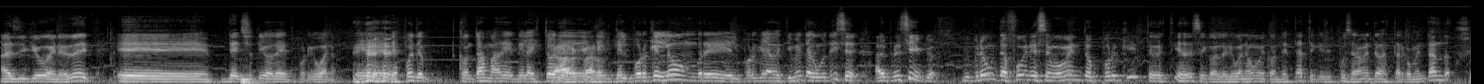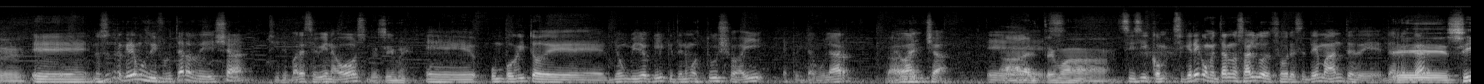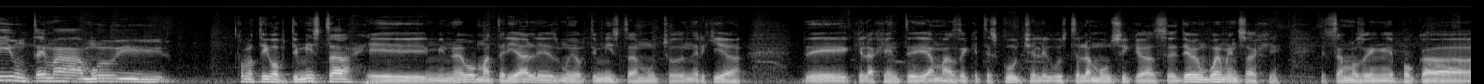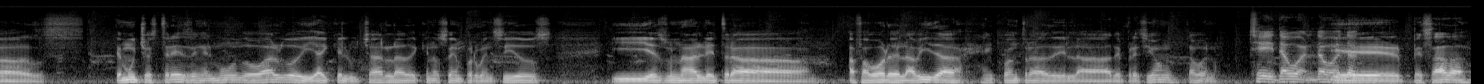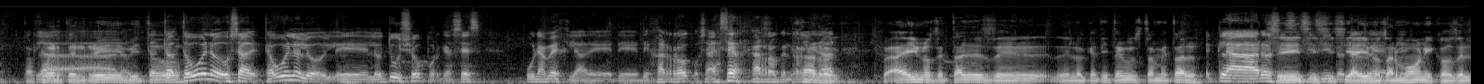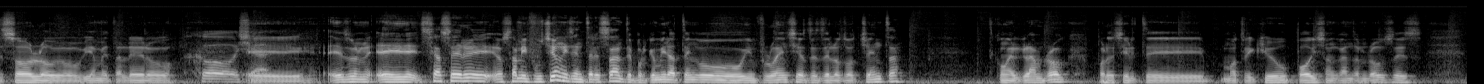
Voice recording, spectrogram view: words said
Así que bueno, Det, eh, yo te digo Det, porque bueno, eh, después te contás más de, de la historia, Claro, de- claro. de- del por qué el nombre, el por qué la vestimenta, como te dice al principio. Mi pregunta fue en ese momento, ¿por qué te vestías de ese color? Y bueno, vos me contestaste que después solamente vas a estar comentando. Sí. Eh, nosotros queremos disfrutar de ella, si te parece bien a vos, Decime. eh, un poquito de, de un videoclip que tenemos tuyo ahí, espectacular, La. Revancha. Eh, ah, el tema Sí, sí, si querés comentarnos algo sobre ese tema antes de, de arrancar. Sí, un tema muy, como te digo, optimista. Eh, mi nuevo material es muy optimista, mucho de energía, de que la gente, a más de que te escuche, le guste la música, se lleve un buen mensaje. Estamos en épocas de mucho estrés en el mundo o algo y hay que lucharla, de que no se den por vencidos. Y es una letra a favor de la vida, en contra de la depresión. Está bueno. Sí, está bueno, está bueno. está- Eh, pesada, está fuerte el riff y todo. Está, está bueno, o sea, está bueno lo, eh, lo tuyo porque haces una mezcla de, de- de hard rock, o sea, hacer hard rock en Hard realidad. rock. hay unos detalles de, de lo que a ti te gusta metal. Claro, sí, Sí, sí, sí, sí, hay unos armónicos del solo bien metalero. Joya. Eh, es un, eh, hacer, eh, o sea, mi fusión es interesante porque mira, tengo influencias desde los 80 con el glam rock, por decirte Motley Crue, Poison, Guns N' Roses.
